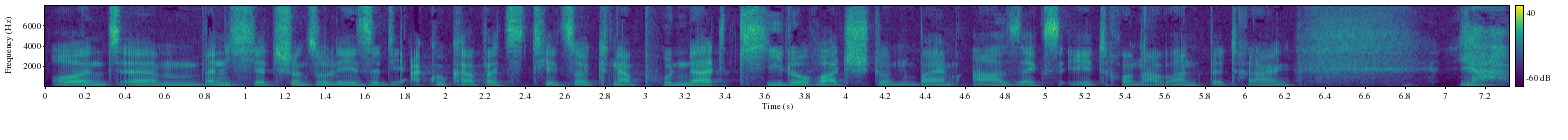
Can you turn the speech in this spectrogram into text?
Und ähm, wenn ich jetzt schon so lese, die Akkukapazität soll knapp 100 Kilowattstunden beim A6 e-tron Avant betragen. Ja,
